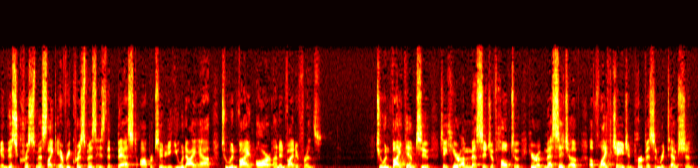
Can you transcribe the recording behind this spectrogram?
And this Christmas, like every Christmas, is the best opportunity you and I have to invite our uninvited friends. To invite them to, to hear a message of hope, to hear a message of, of life change and purpose and redemption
